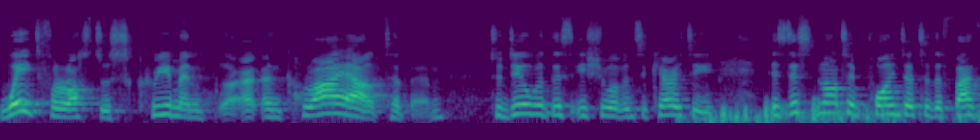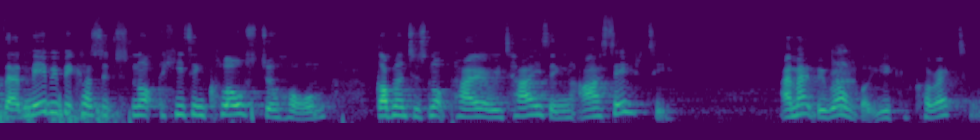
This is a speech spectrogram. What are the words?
wait for us to scream and, uh, and cry out to them to deal with this issue of insecurity. Is this not a pointer to the fact that maybe because it's not hitting close to home, government is not prioritizing our safety? I might be wrong, but you could correct me.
